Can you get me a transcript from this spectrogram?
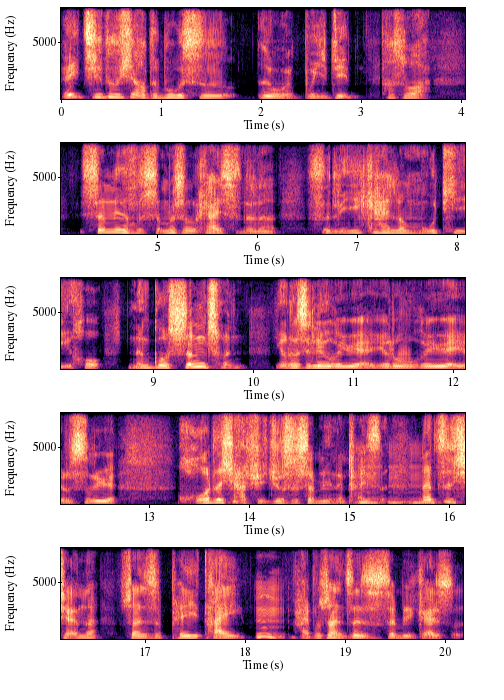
哎，基督教的牧师认为不一定，他说啊，生命是什么时候开始的呢？是离开了母体以后能够生存，有的是六个月，有的五个月，有的四个月，活得下去就是生命的开始。嗯嗯嗯，那之前呢，算是胚胎，嗯，还不算正式生命开始。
